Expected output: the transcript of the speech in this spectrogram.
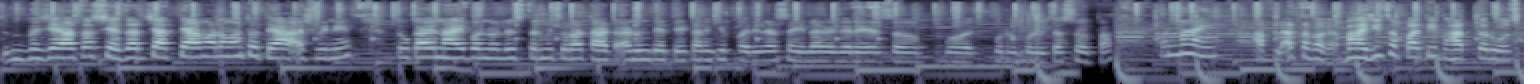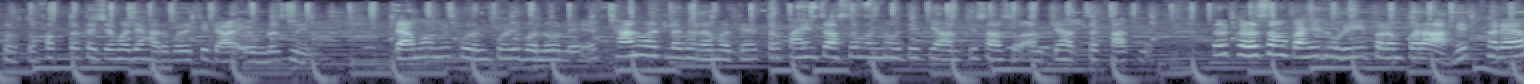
म्हणजे आता शेजारच्या आत्या आम्हाला म्हणत होत्या अश्विनी तू काय नाही बनवलीस तर मी तुला ताट आणून देते कारण की परीला सैला वगैरे असं पुरणपोळीचा स्वयंपाक. पण नाही आपलं आता बघा भाजी चपाती भात तर रोज करतो फक्त त्याच्यामध्ये हरभऱ्याची डाळ एवढंच नाही. त्यामुळे मी पुरणपोळी बनवले छान वाटलं घरामध्ये. तर काहींचं असं म्हणणं होते की आमची सासू आमच्या हातचं खात नाही. तर खरं सांगू काही रूढी परंपरा आहेत खऱ्या.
